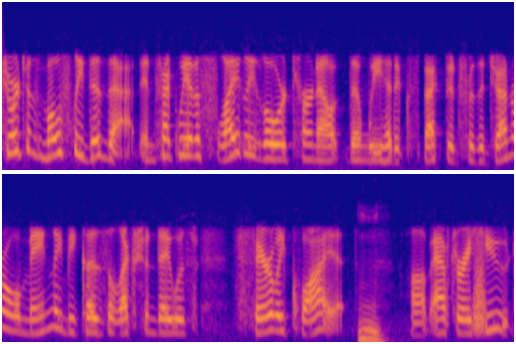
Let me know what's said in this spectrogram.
Georgians mostly did that. In fact, we had a slightly lower turnout than we had expected for the general, mainly because election day was fairly quiet um, after a huge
